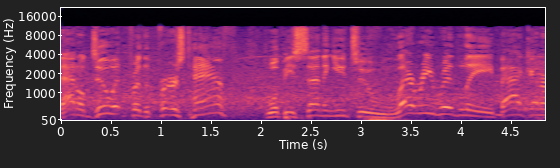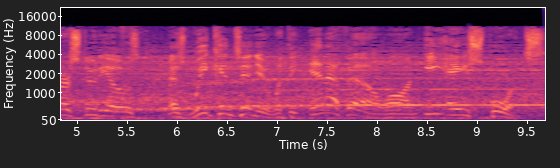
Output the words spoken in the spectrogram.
That'll do it for the first half. We'll be sending you to Larry Ridley back in our studios as we continue with the NFL on EA Sports.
